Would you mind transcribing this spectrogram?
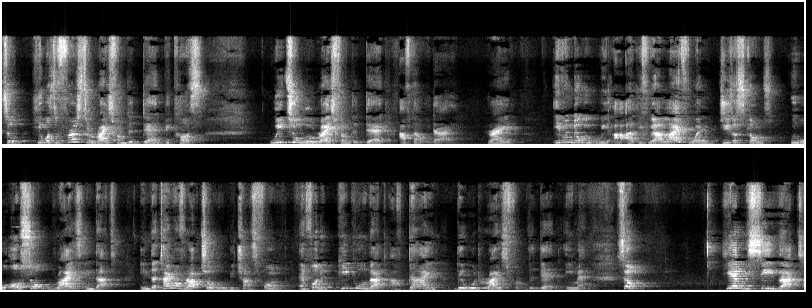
So he was the first to rise from the dead because we too will rise from the dead after we die, right? Even though we are, if we are alive when Jesus comes, we will also rise in that. In the time of rapture, we will be transformed. And for the people that have died, they would rise from the dead. Amen. So here we see that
